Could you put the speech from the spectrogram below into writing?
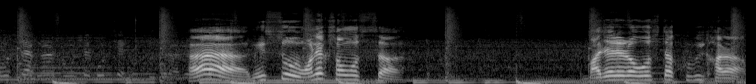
অবস্থায় আপনারা সমস্যা করছেন হ্যাঁ নিশ্চয় অনেক সমস্যা। বাজারের অবস্থা খুবই খারাপ।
